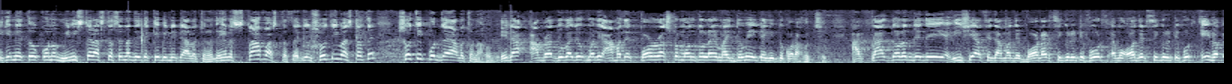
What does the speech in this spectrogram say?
এখানে তো কোনো মিনিস্টার আসতেছে না যে এটা ক্যাবিনেটে আলোচনা। এখানে স্টাফ আসতেছে, একজন সচিব আসতেছে, সচিব পর্যায়ে আলোচনা হবে। এটা আমরা যোগাযোগ মানে আমাদের পররাষ্ট্র মন্ত্রণালয়ের মাধ্যমে এটা কিন্তু করা হচ্ছে। আর প্লাস ধরেন যে ইসে আছে যে আমাদের বর্ডার সিকিউরিটি ফোর্স এবং অদের সিকিউরিটি ফোর্স এইভাবে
